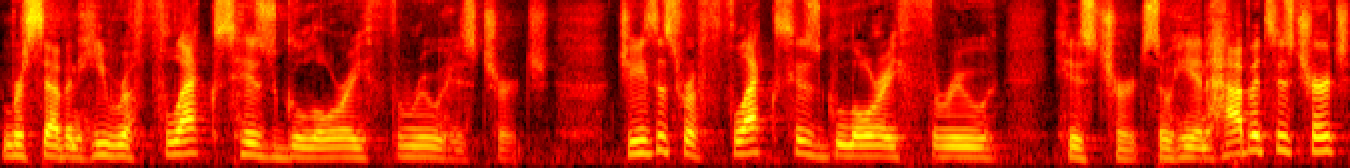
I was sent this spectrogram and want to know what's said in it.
Number seven, He reflects His glory through His church. Jesus reflects His glory through his church. So he inhabits his church,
